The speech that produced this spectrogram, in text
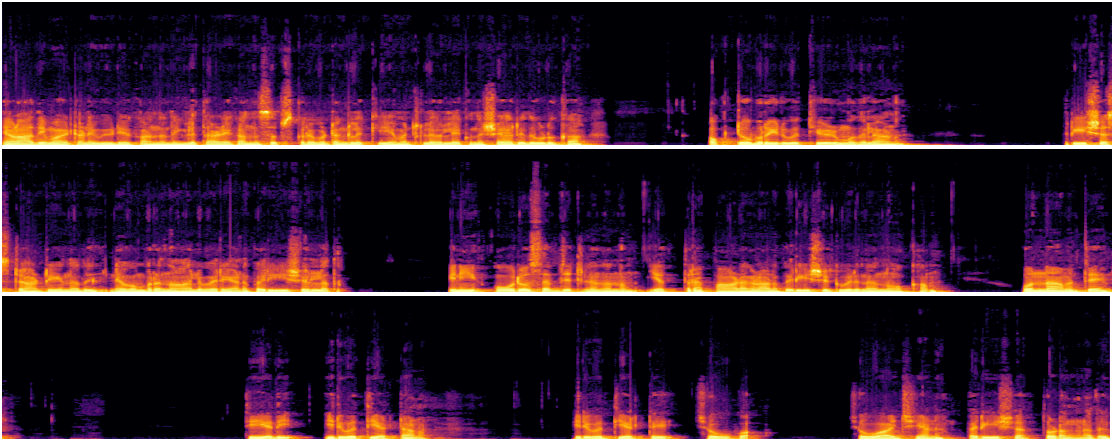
നിങ്ങൾ ആദ്യമായിട്ടാണ് വീഡിയോ കാണുന്നതെങ്കിൽ താഴെ കാണുന്ന സബ്സ്ക്രൈബ് ബട്ടൺ ക്ലിക്ക് ചെയ്യുക മറ്റുള്ളവരിലേക്കൊന്ന് ഷെയർ ചെയ്ത് കൊടുക്കുക. ഒക്ടോബർ ഇരുപത്തിയേഴ് മുതലാണ് പരീക്ഷ സ്റ്റാർട്ട് ചെയ്യുന്നത്. നവംബർ നാല് വരെയാണ് പരീക്ഷ ഉള്ളത്. ഇനി ഓരോ സബ്ജക്റ്റിൽ നിന്നും എത്ര പാഠങ്ങളാണ് പരീക്ഷയ്ക്ക് വരുന്നത് നോക്കാം. ഒന്നാമത്തെ തീയതി ഇരുപത്തിയെട്ടാണ്. ഇരുപത്തിയെട്ട് ചൊവ്വ. ചൊവ്വാഴ്ചയാണ് പരീക്ഷ തുടങ്ങുന്നത്.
